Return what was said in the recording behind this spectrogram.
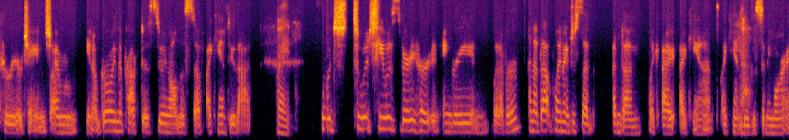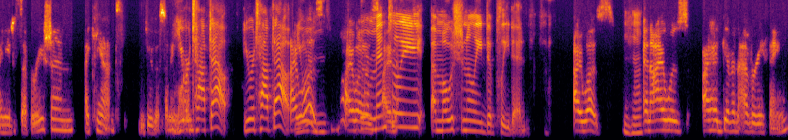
career change. I'm, you know, growing the practice, doing all this stuff. I can't do that. Right which to which he was very hurt and angry and whatever. And at that point, I just said, I'm done. Like I, I can't, I can't yeah. do this anymore. I need a separation. I can't do this anymore. You were tapped out. You were tapped out. I you was. Were, I was. You were mentally, emotionally depleted. I was, mm-hmm. and I was. I had given everything.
